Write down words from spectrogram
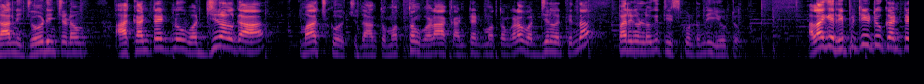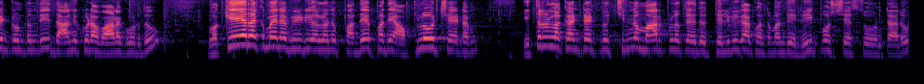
దాన్ని జోడించడం ఆ కంటెంట్ను ఒరిజినల్గా మార్చుకోవచ్చు. దాంతో మొత్తం కూడా ఆ కంటెంట్ మొత్తం కూడా ఒరిజినల్ కింద పరిగణలోకి తీసుకుంటుంది యూట్యూబ్. అలాగే రిపిటేటివ్ కంటెంట్ ఉంటుంది దాన్ని కూడా వాడకూడదు. ఒకే రకమైన వీడియోలను పదే పదే అప్లోడ్ చేయడం ఇతరుల కంటెంట్ను చిన్న మార్పులతో ఏదో తెలివిగా కొంతమంది రీపోస్ట్ చేస్తూ ఉంటారు.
